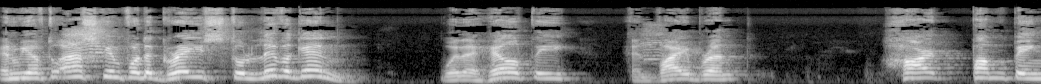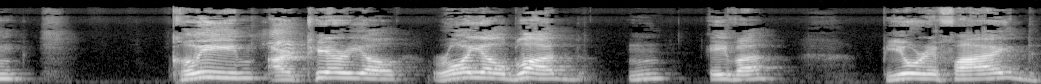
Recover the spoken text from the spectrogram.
and we have to ask Him for the grace to live again with a healthy and vibrant, heart pumping, clean, arterial, royal blood, hmm, Ava, purified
